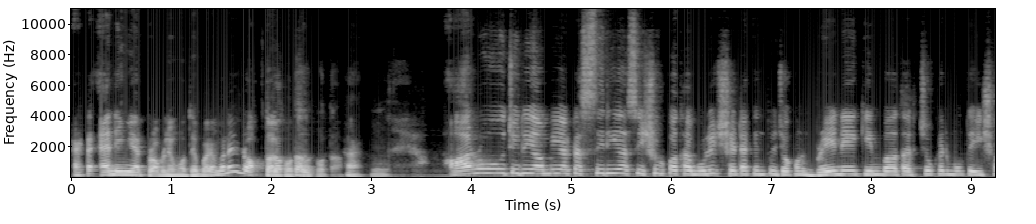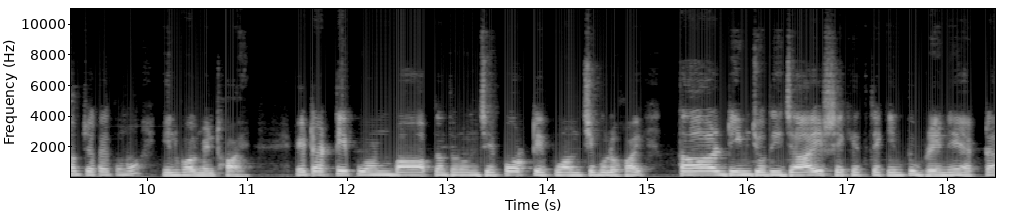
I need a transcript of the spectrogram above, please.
একটা অ্যানিমিয়ার প্রবলেম হতে পারে মানে রক্তাল্পতা। হ্যাঁ। আরও যদি আমি একটা সিরিয়াস ইস্যুর কথা বলি সেটা কিন্তু যখন ব্রেনে কিংবা তার চোখের মধ্যে এইসব জায়গায় কোনো ইনভলভমেন্ট হয় এটা টেপ ওয়ান বা আপনার ধরুন যে পর টেপ ওয়ান যেগুলো হয় তার ডিম যদি যায় সেক্ষেত্রে কিন্তু ব্রেনে একটা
